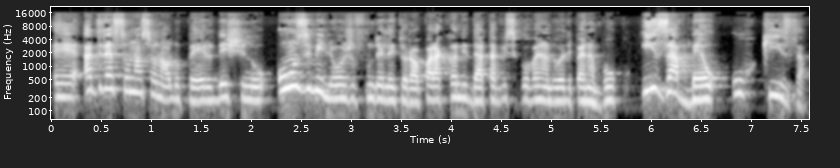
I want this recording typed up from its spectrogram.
é, a direção nacional do PL destinou 11 milhões do fundo eleitoral para a candidata a vice-governadora de Pernambuco, Isabel Urquiza,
